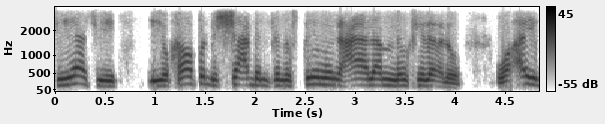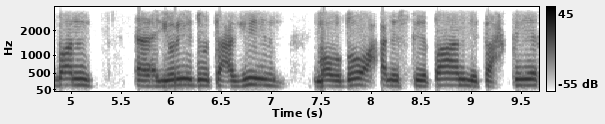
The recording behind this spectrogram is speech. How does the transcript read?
سياسي ليخاطب الشعب الفلسطيني العالم من خلاله، وأيضا آه، يريد تعزيز موضوع الاستيطان لتحقيق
